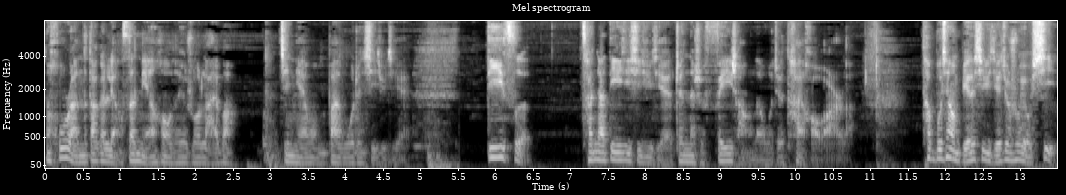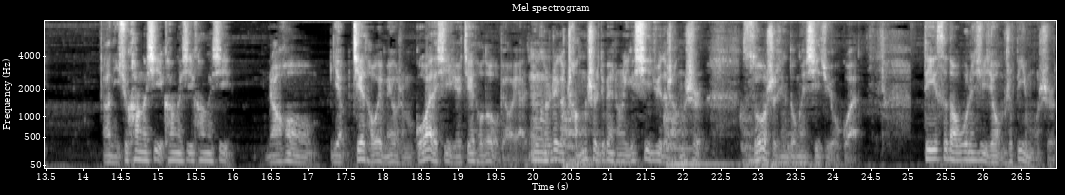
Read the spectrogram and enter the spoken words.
那忽然呢，大概两三年后他就说来吧，今年我们办乌镇戏剧节，第一次。参加第一季戏剧节真的是非常的，我觉得太好玩了。它不像别的戏剧节，就是说有戏啊，你去看个戏，看个戏，看个戏，然后也街头也没有什么。国外的戏剧节街头都有表演，可是这个城市就变成了一个戏剧的城市，所有事情都跟戏剧有关。第一次到乌镇戏剧节，我们是闭幕式，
